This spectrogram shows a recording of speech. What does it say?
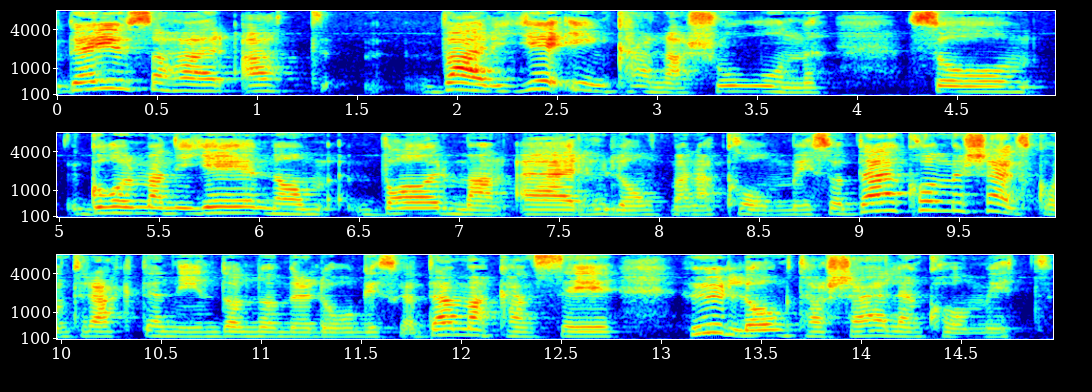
Det är ju så här att varje inkarnation så går man igenom var man är, hur långt man har kommit. Så där kommer själskontrakten in, de numerologiska, där man kan se hur långt har själen kommit.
